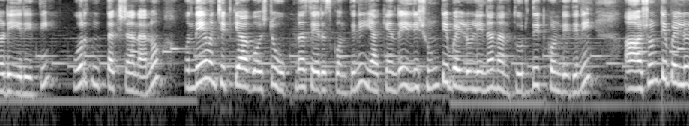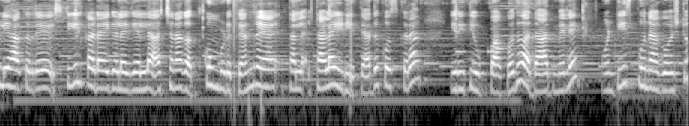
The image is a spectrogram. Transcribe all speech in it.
ನೋಡಿ ಈ ರೀತಿ. ಹುರಿದ ತಕ್ಷಣ ನಾನು ಒಂದೇ ಒಂದು ಚಿಟಿಕೆ ಆಗುವಷ್ಟು ಉಪ್ಪನ್ನ ಸೇರಿಸ್ಕೊತೀನಿ. ಯಾಕೆಂದರೆ ಇಲ್ಲಿ ಶುಂಠಿ ಬೆಳ್ಳುಳ್ಳಿನ ನಾನು ತುರಿದಿಟ್ಕೊಂಡಿದ್ದೀನಿ. ಶುಂಠಿ ಬೆಳ್ಳುಳ್ಳಿ ಹಾಕಿದ್ರೆ ಸ್ಟೀಲ್ ಕಡಾಯಿಗಳಿಗೆಲ್ಲ ಚೆನ್ನಾಗಿ ಹತ್ಕೊಂಡ್ಬಿಡುತ್ತೆ. ಅಂದರೆ ತಲೆ, ತಳ ಹಿಡಿಯುತ್ತೆ. ಅದಕ್ಕೋಸ್ಕರ ಈ ರೀತಿ ಉಪ್ಪು ಹಾಕೋದು. ಅದಾದಮೇಲೆ ಒಂದು ಟೀ ಸ್ಪೂನ್ ಆಗುವಷ್ಟು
